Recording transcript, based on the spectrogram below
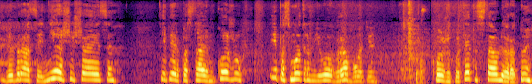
Вибрации не ощущается. Теперь поставим кожу и посмотрим его в работе кожух вот этот ставлю, родной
